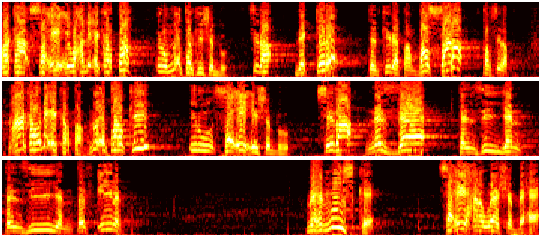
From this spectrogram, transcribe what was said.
marka saxiixii waxaa dhici karta inuu muctalkii shabaho sida dakara tadkiratan basara tabsiratan maxaa kaloo dhici karta? Muctalkii inuu saxiixii shabaho sida naza tanziyan tanziyan tafciilan. Mahmuuska saxiixana waa shabahaa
